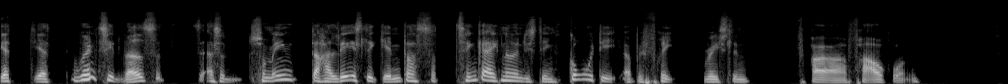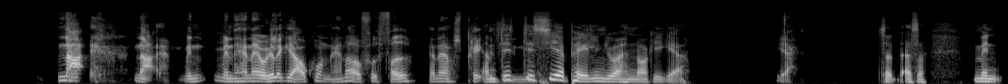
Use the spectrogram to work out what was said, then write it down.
Ja, ja, uanset hvad, så, altså, som en, der har læst legender, så tænker jeg ikke nødvendigvis, det er en god idé at befri Raistlin fra, fra afgrunden. Nej, nej, men, men han er jo heller ikke i afgrunden. Han har jo fået fred. Han er hos Palin. Jamen, det, det siger Palin jo, at han nok ikke er. Ja. Så altså, men,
